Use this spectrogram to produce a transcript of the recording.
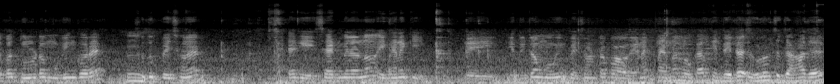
এবার দুটোটা মুভিং করে শুধু পেছনের এটা কি এই সাইড মেলানো এখানে কি? এই এই দুটো মুভিং পেছনটা পাওয়া যায় না। আপনার লোকাল কিন্তু এটা এগুলো হচ্ছে জাহাজের।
